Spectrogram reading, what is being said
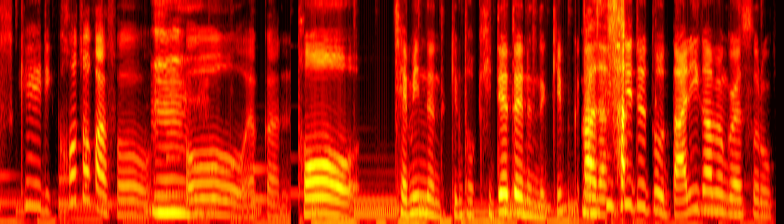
스케일이 커져가서 음. 더 약간 더 재밌는 느낌, 더 기대되는 느낌? 맞아, NPC들도 날이 가면 갈수록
